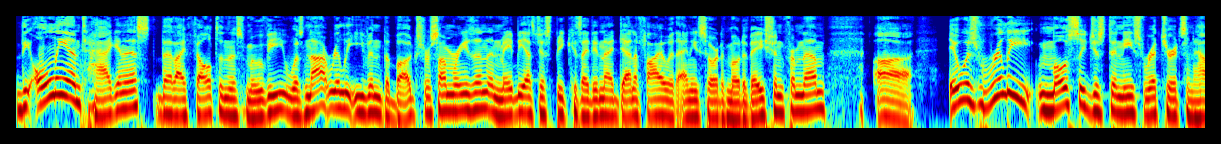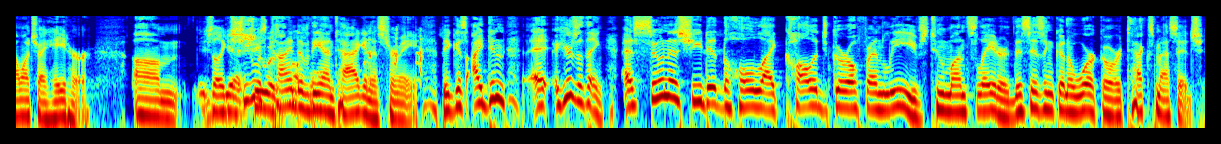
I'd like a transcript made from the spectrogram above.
the only antagonist that I felt in this movie was not really even the bugs for some reason, and maybe that's just because I didn't identify with any sort of motivation from them. Uh, it was really mostly just Denise Richards and how much I hate her. Um, like Yeah, she, she was, was kind of the antagonist for me because I didn't. Uh, here's the thing: as soon as she did the whole like college girlfriend leaves two months later, this isn't going to work over text message.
